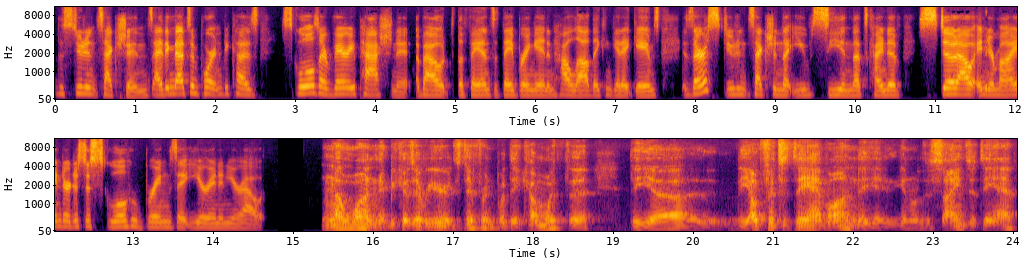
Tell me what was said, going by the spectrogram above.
the student sections. I think that's important because schools are very passionate about the fans that they bring in and how loud they can get at games. Is there a student section that you've seen that's kind of stood out in your mind, or just a school who brings it year in and year out? Not one, because every year it's different. What they come with, the the uh, the outfits that they have on, the you know the signs that they have.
